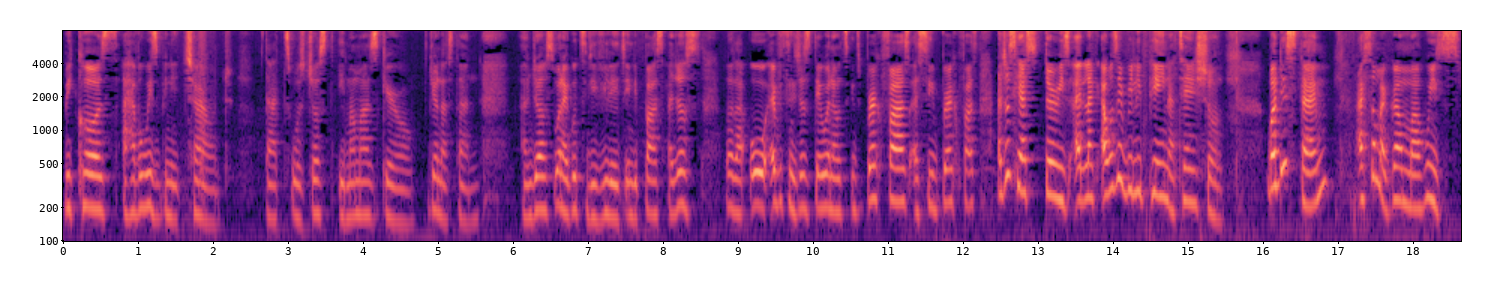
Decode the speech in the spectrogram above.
because I have always been a child that was just a mama's girl. Do you understand? And just when I go to the village in the past, I just know that oh everything's just there when I eat breakfast, I see breakfast, I just hear stories. I like I wasn't really paying attention. But this time, I saw my grandma, who is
